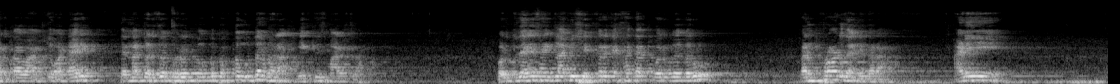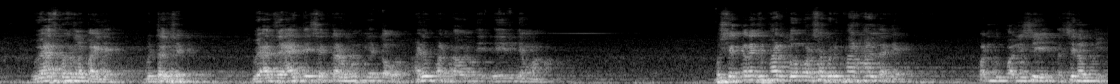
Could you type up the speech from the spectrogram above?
परतावा किंवा डायरेक्ट त्यांना कर्ज भरत नव्हतं फक्त मुद्दल भरा एकतीस मार्चला. परंतु त्यांनी सांगितलं आम्ही शेतकऱ्याच्या खात्यात वर्ग करू कारण फ्रॉड झाले करा आणि व्याज भरलं पाहिजे विठ्ठल शेठ. व्याज जे आहे ते शेतकऱ्याकडून घेतो आणि परतावा येईल देईल तेव्हा. शेतकऱ्यांची फार दोन वर्षापूर्वी फार हाल झाले. परंतु पॉलिसी तशी नव्हती.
